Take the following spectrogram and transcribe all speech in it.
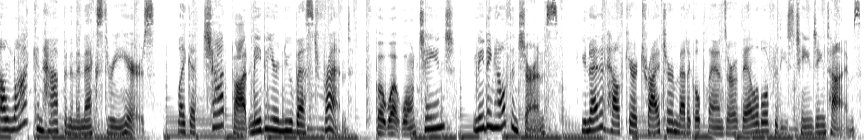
A lot can happen in the next three years. Like a chatbot may be your new best friend. But what won't change? Needing health insurance. United Healthcare Tri Term Medical Plans are available for these changing times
